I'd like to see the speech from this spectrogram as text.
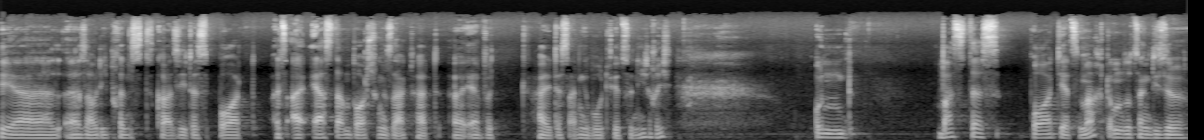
der äh, Saudi-Prinz quasi das Board als erster am Board schon gesagt hat, äh, er wird halt das Angebot für zu niedrig. Und was das Board jetzt macht, um sozusagen diese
